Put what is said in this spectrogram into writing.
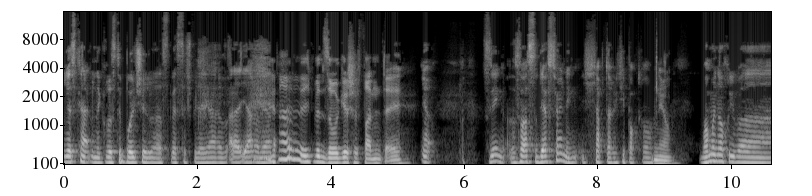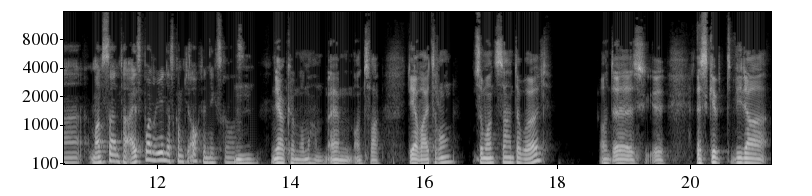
Und jetzt kann halt nur der größte Bullshit oder das beste Spiel der Jahre, aller Jahre werden. Also ich bin so gespannt, ey. Ja. Deswegen, das war's zu Death Stranding. Ich hab da richtig Bock drauf. Ja. Wollen wir noch über Monster Hunter Iceborne reden? Das kommt ja auch demnächst raus. Mhm. Ja, können wir machen. Ähm, und zwar die Erweiterung zu Monster Hunter World. Und äh, es, äh, es gibt wieder,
